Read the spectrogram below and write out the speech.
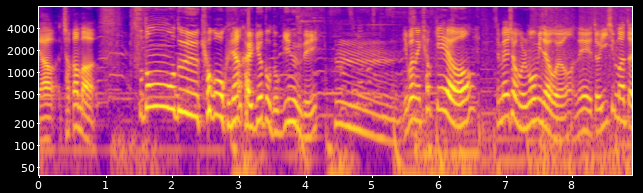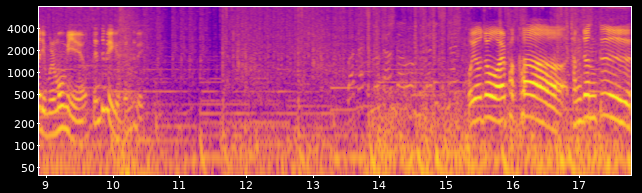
야 잠깐만. 수동 모드 켜고 그냥 갈겨도 녹이는데? 음 이번엔 켤게요. 스매셔 물몸이냐고요? 네 저 20만짜리 물몸이에요. 샌드백이요 샌드백. 보여줘 알파카. 장전 끝.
